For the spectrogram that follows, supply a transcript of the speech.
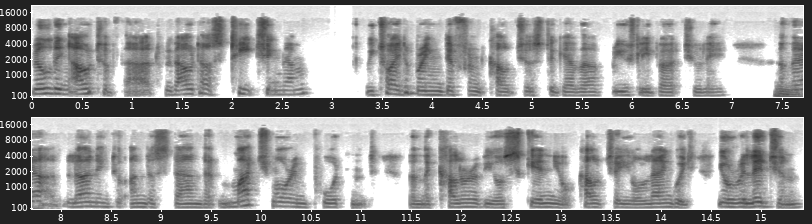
building out of that without us teaching them we try to bring different cultures together usually virtually And they Mm. are learning to understand that much more important than the color of your skin, your culture, your language, your religion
